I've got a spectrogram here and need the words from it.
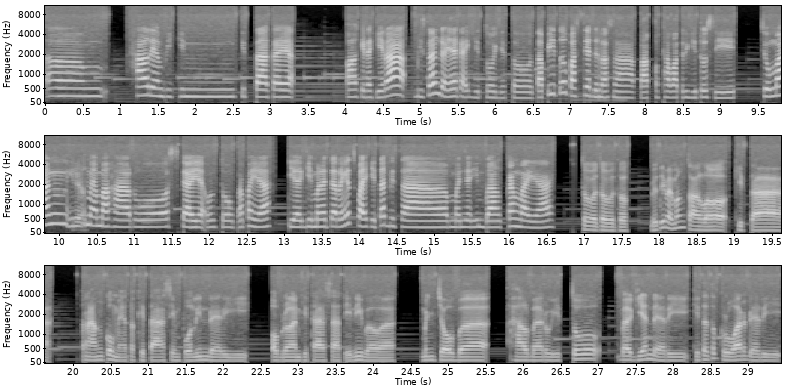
em, hal yang bikin kita kayak ah kira-kira bisa nggak ya? Kayak gitu gitu. Tapi itu pasti ada rasa takut khawatir gitu sih. Cuman itu memang harus kayak untuk apa ya ya gimana caranya supaya kita bisa menyeimbangkan lah ya. Betul, betul, betul. Berarti memang kalau kita rangkum ya atau kita simpulin dari obrolan kita saat ini bahwa mencoba hal baru itu bagian dari kita tuh keluar dari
